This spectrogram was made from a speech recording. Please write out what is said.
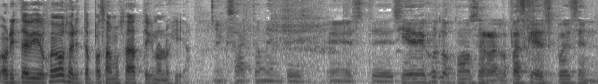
ahorita de videojuegos, ahorita pasamos a tecnología. Exactamente. Este, sí, de viejos lo podemos cerrar. Lo que pasa es que después en.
